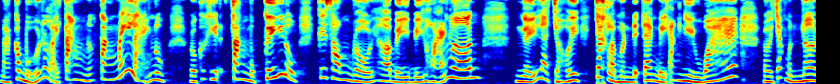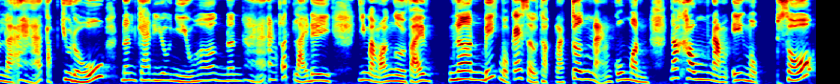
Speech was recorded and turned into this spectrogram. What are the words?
mà có bữa nó lại tăng nữa tăng mấy lạng luôn. Rồi có khi tăng một ký luôn. Cái xong rồi hả, bị bị hoảng lên. Nghĩ là trời chắc là mình đang bị ăn nhiều quá. Rồi chắc mình nên là à hả tập chưa đủ nên cardio nhiều hơn nên hả ăn ít lại đi. Nhưng mà mọi người phải nên biết một cái sự thật là cân nặng của mình nó không nằm yên một số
